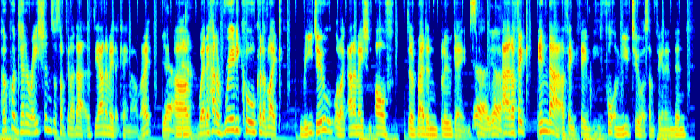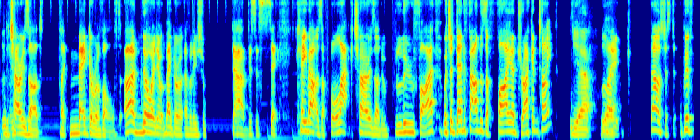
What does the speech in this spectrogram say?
Pokemon Generations or something like that, the anime that came out, right? Yeah. Um, Yeah. where they had a really cool kind of like redo or like animation of the red and blue games. Yeah, yeah. And I think in that, I think they he fought a Mewtwo or something, and then the Mhm. Charizard like mega evolved. I have no idea what mega evolution. Damn, this is sick. Came out as a black Charizard with blue fire, which I then found was a fire dragon type. Yeah. yeah. Like that was just with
